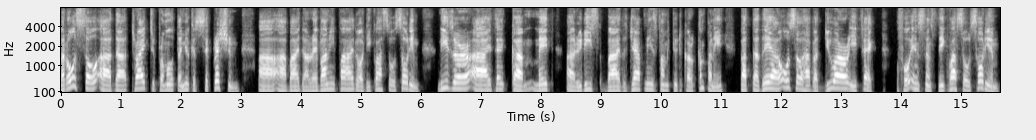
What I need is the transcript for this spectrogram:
but also uh, the, try to promote the mucus secretion uh, uh, by the rebamipide or diquafosol sodium. These are, I think, um, made uh, released by the Japanese pharmaceutical company, but they also have a dual effect for instance, the diquafosol sodium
